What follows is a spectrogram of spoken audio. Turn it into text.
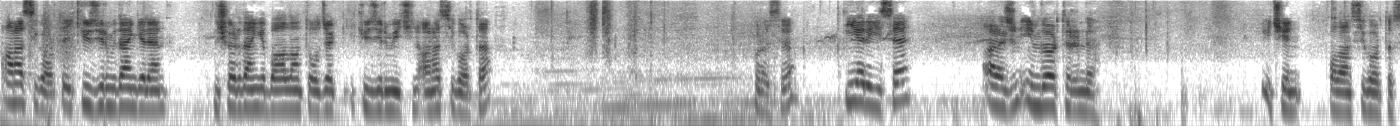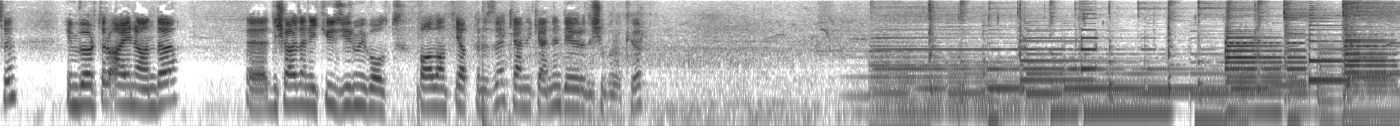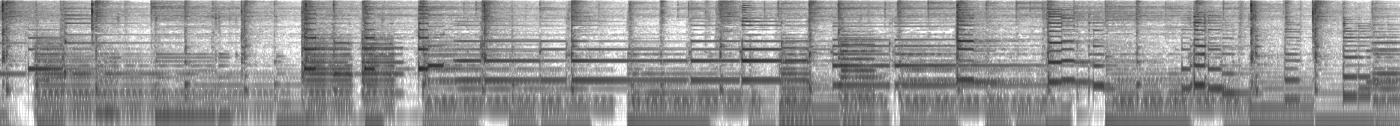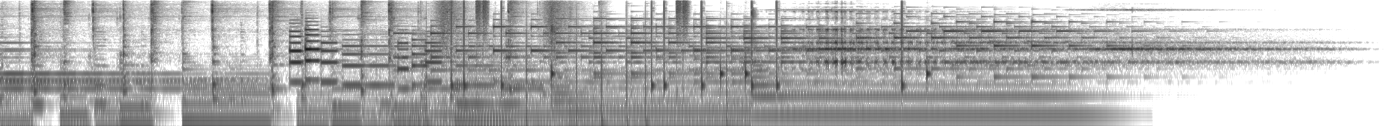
ana sigorta 220'den gelen dışarıdan bağlantı olacak 220 için ana sigorta. Burası. Diğeri ise aracın inverterını için olan sigortası. Inverter aynı anda e, dışarıdan 220 volt bağlantı yaptığınızda kendi kendini devre dışı bırakıyor.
